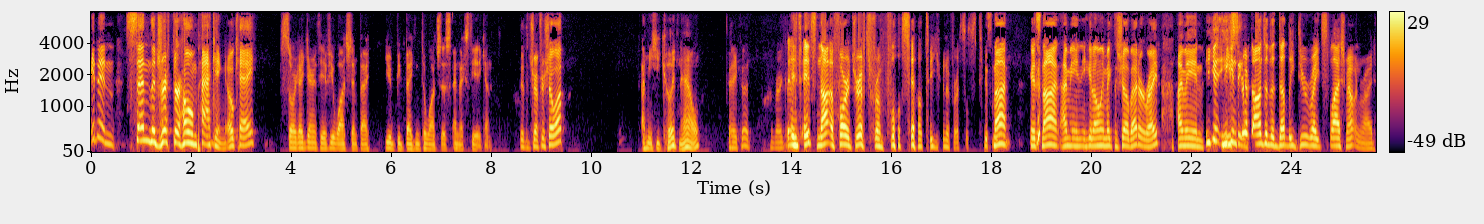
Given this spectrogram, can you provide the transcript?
It didn't send the drifter home packing. Okay. Sorg. I guarantee if you watched Impact, you'd be begging to watch this NXT again. Did the drifter show up? I mean, he could now. Yeah, he could. Very good. It's it's not a far drift from Full Sail to Universal Studios. It's not. It's not. I mean, he can only make the show better, right? I mean, He can he can drift onto the Dudley Do Right Splash Mountain ride.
